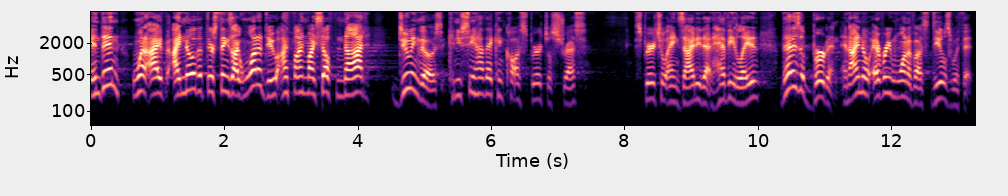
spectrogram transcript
And then when I, I know that there's things I want to do, I find myself not doing those. Can you see how that can cause spiritual stress? Spiritual anxiety, that heavy laden? That is a burden. And I know every one of us deals with it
